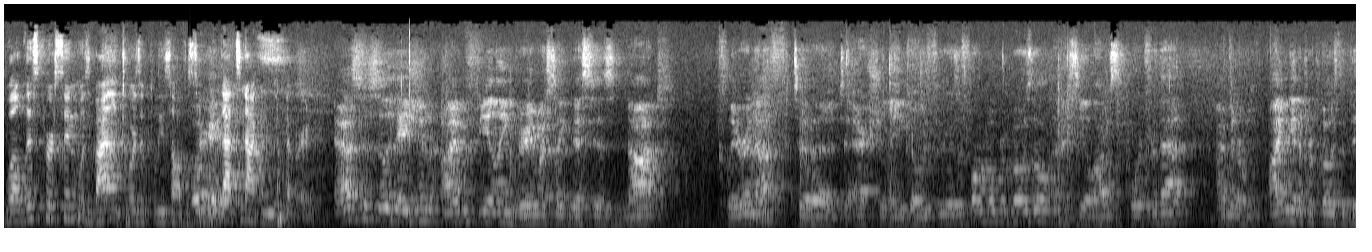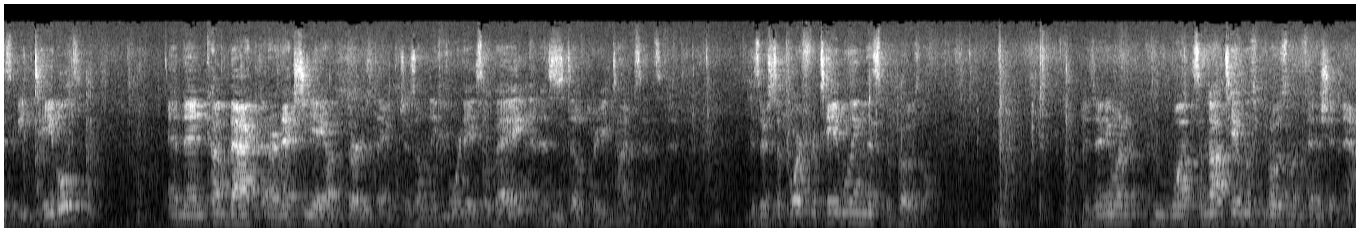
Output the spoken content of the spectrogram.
well, this person was violent towards a police officer, Okay. that's not gonna be covered? As facilitation, I'm feeling very much like this is not clear enough to, to actually go through as a formal proposal, and I see a lot of support for that. I'm gonna, I'm gonna propose that this be tabled, and then come back at our next GA on Thursday, which is only four days away, and is still pretty time sensitive. Is there support for tabling this proposal? Is anyone who wants to not table this proposal and finish it now?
